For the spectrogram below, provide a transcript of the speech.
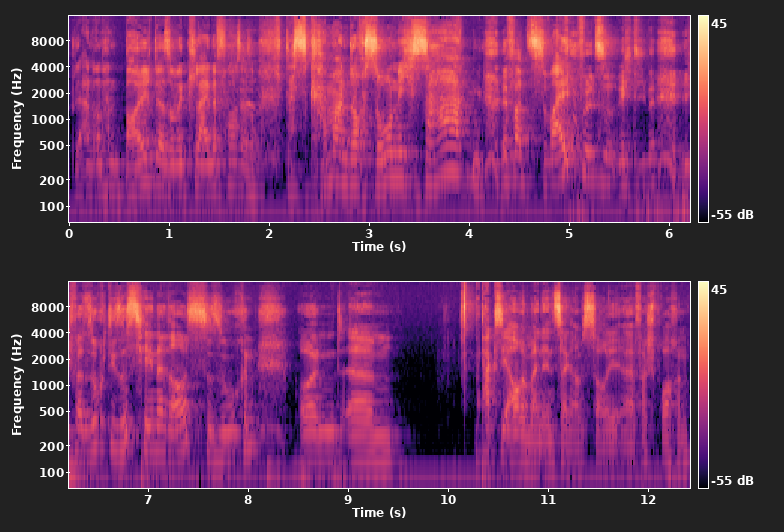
mit der anderen Hand ballt er so eine kleine Faust. Also, das kann man doch so nicht sagen. Er verzweifelt so richtig. Ne? Ich versuche diese Szene rauszusuchen und ähm, pack sie auch in meine Instagram-Story, äh, versprochen.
